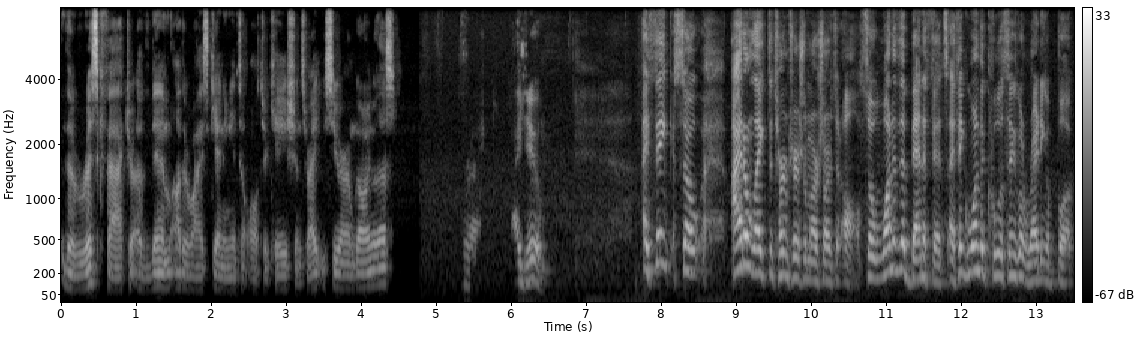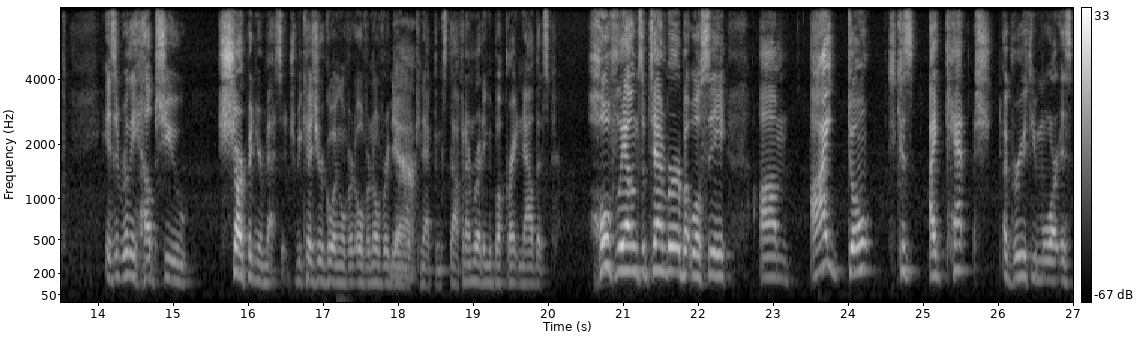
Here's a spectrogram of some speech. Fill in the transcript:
the risk factor of them otherwise getting into altercations. Right? You see where I'm going with this? Right. I do. I think so. I don't like the term traditional martial arts at all. So one of the benefits, I think, one of the coolest things about writing a book is it really helps you sharpen your message because you're going over it over and over again yeah. and connecting stuff. And I'm writing a book right now that's hopefully out in September, but we'll see. Um, I don't because I can't sh- agree with you more. Is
